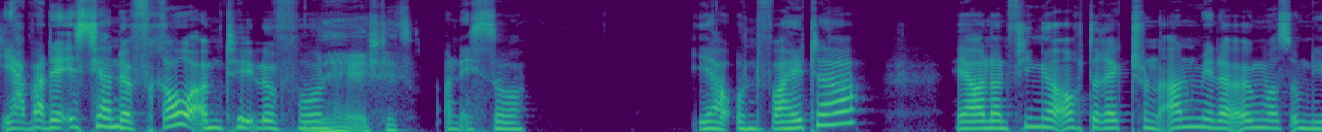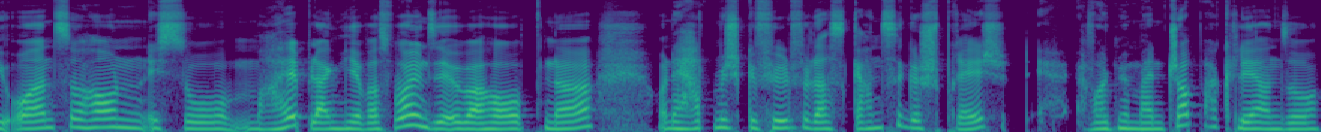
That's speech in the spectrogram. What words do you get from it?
Ja, aber der ist ja eine Frau am Telefon. Nee, echt jetzt? Und ich so, ja, und weiter? Ja, und dann fing er auch direkt schon an, mir da irgendwas um die Ohren zu hauen. Und ich so, mal halblang hier, was wollen Sie überhaupt, ne? Und er hat mich gefühlt für das ganze Gespräch, er, wollte mir meinen Job erklären, so.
